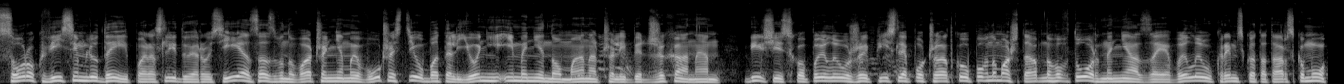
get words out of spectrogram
48 людей переслідує Росія за звинуваченнями в участі у батальйоні імені Номана Чалібіджихана. Більшість схопили уже після початку повномасштабного вторгнення, заявили у кримсько-татарському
